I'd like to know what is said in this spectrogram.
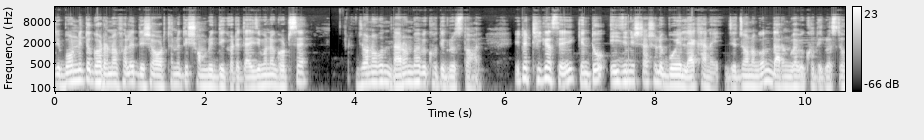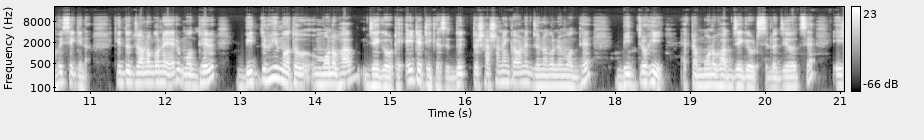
যে বর্ণিত ঘটনার ফলে দেশে অর্থনৈতিক সমৃদ্ধি ঘটে। তাই জীবনে ঘটছে জনগণ দারুণভাবে ক্ষতিগ্রস্ত হয়। এটা ঠিক আছে, কিন্তু এই জিনিসটা আসলে বইয়ে লেখা নেই যে জনগণ দারুণভাবে ক্ষতিগ্রস্ত হয়েছে কিনা। কিন্তু জনগণের মধ্যে বিদ্রোহী মতো, মনোভাব জেগে ওঠে। এইটা ঠিক আছে, দৈত্য শাসনের কারণে জনগণের মধ্যে বিদ্রোহী একটা মনোভাব জেগে উঠছিল যে হচ্ছে এই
